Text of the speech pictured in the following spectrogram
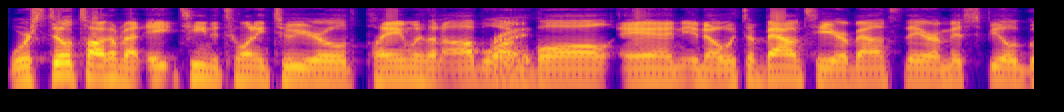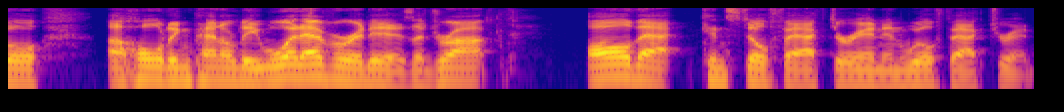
we're still talking about 18 to 22 year olds playing with an oblong right. ball and you know it's a bounce here a bounce there a missed field goal a holding penalty whatever it is a drop all that can still factor in and will factor in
